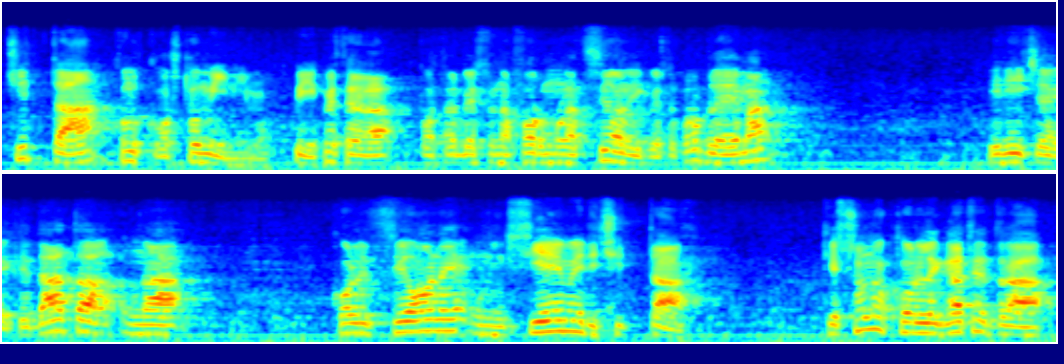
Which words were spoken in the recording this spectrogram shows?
città col costo minimo. Quindi questa la, potrebbe essere una formulazione di questo problema che dice che data una collezione, un insieme di città che sono collegate tra,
